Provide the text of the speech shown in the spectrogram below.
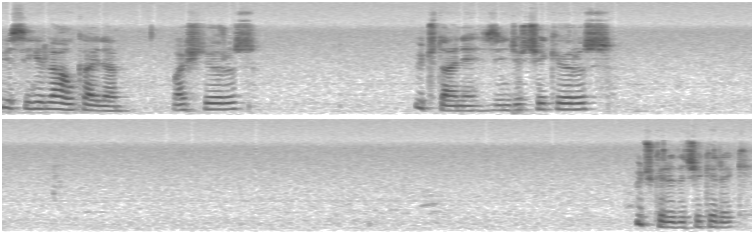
Bir sihirli halkayla başlıyoruz. 3 tane zincir çekiyoruz. Üç kere de çekerek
